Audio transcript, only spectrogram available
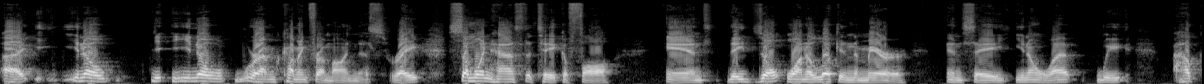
uh, you know, you know where I'm coming from on this, right? Someone has to take a fall and they don't want to look in the mirror and say, you know what, we how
